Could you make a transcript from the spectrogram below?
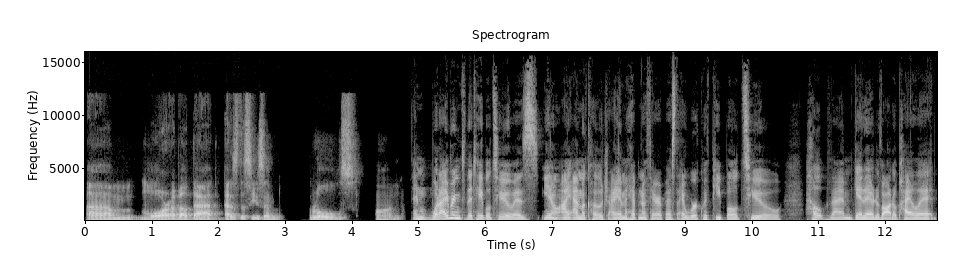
Um, more about that as the season rolls on. And what I bring to the table too is, you know, I am a coach, I am a hypnotherapist. I work with people to help them get out of autopilot,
